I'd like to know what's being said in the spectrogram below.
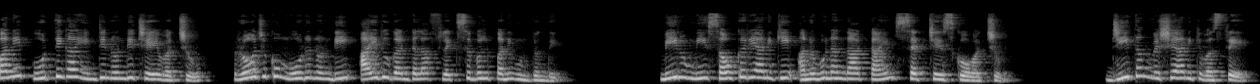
పని పూర్తిగా ఇంటి నుండి చేయవచ్చు. రోజుకు మూడు నుండి ఐదు గంటల ఫ్లెక్సిబుల్ పని ఉంటుంది. మీరు మీ సౌకర్యానికి అనుగుణంగా టైం సెట్ చేసుకోవచ్చు. జీతం విషయానికి వస్తే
